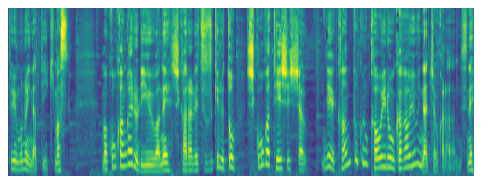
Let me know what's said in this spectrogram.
というものになっていきます。まあ、こう考える理由はね叱られ続けると思考が停止しちゃうで監督の顔色を伺うようになっちゃうからなんですね。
